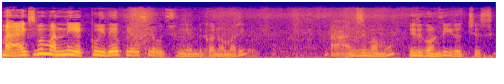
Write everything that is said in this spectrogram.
మ్యాక్సిమం అన్నీ ఎక్కువ ఇదే ప్లేస్లో వచ్చినాయి. ఎందుకనో మరి. మ్యాక్సిమము ఇదిగోండి ఇది వచ్చేసి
